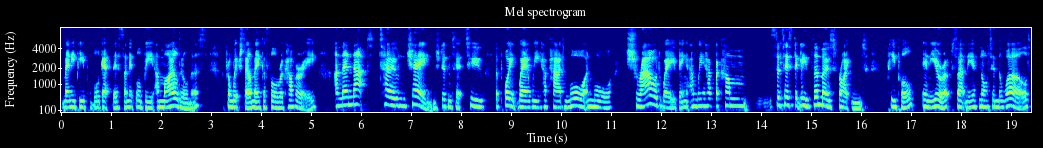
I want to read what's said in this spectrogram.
many people will get this and it will be a mild illness from which they'll make a full recovery. And then that tone changed, didn't it, to the point where we have had more and more shroud waving and we have become statistically the most frightened people in Europe, certainly, if not in the world,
